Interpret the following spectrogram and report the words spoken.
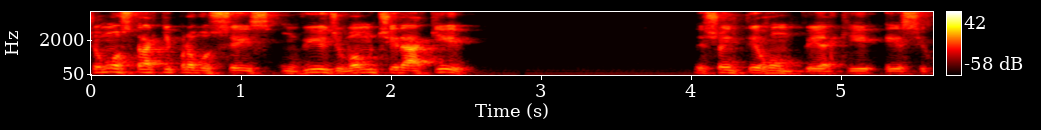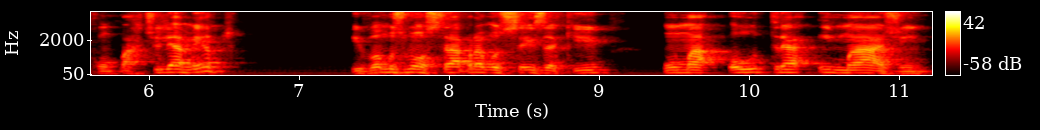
Deixa eu mostrar aqui para vocês um vídeo. Vamos tirar aqui. Deixa eu interromper aqui esse compartilhamento e vamos mostrar para vocês aqui uma outra imagem.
